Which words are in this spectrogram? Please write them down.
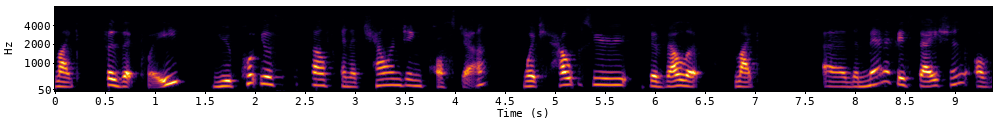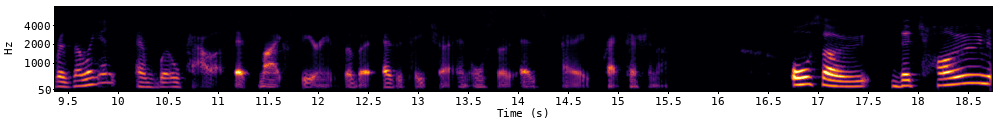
like physically you put yourself in a challenging posture which helps you develop like uh, the manifestation of resilience and willpower. That's my experience of it as a teacher and also as a practitioner. Also the tone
